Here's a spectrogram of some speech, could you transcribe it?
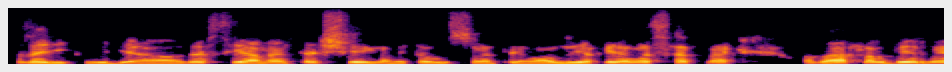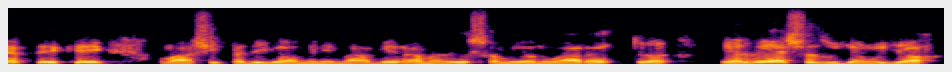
Az egyik ugye az SZIA mentesség, amit a 25 év aluliak élvezhetnek az átlagbérmértékéig, a másik pedig a minimálbér emelés, ami január 1-től érvényes, ez ugyanúgy a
